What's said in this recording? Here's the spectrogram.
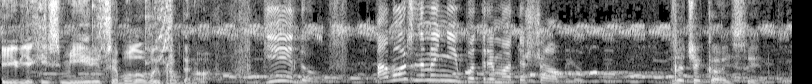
і в якійсь мірі це було виправдано. Можна мені потримати шаблю? Зачекай, синку.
